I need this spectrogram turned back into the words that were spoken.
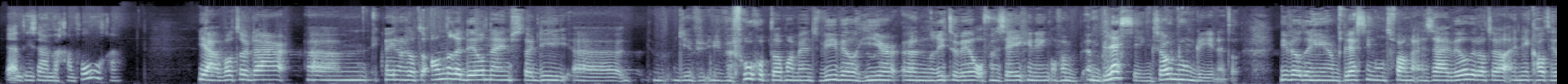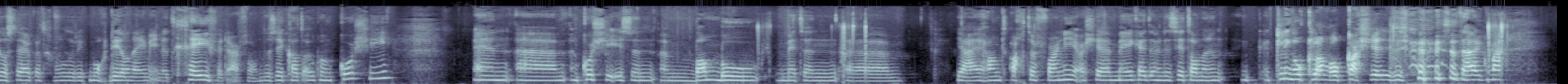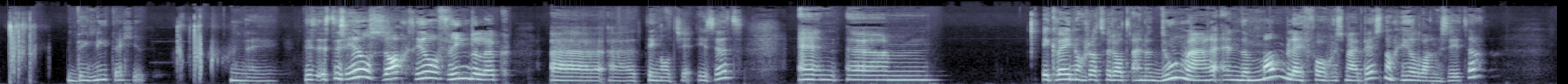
Ja, en die zijn we gaan volgen. Ja, wat er daar. ehm, ik weet nog dat de andere deelnemster die. eh, je, we vroegen op dat moment wie wil hier een ritueel of een zegening of een, een blessing, zo noemde je het. Wie wilde hier een blessing ontvangen en zij wilde dat wel. En ik had heel sterk het gevoel dat ik mocht deelnemen in het geven daarvan. Dus ik had ook een koshi. En ehm, een koshi is een, een bamboe met een. ehm, ja, hij hangt achter Fanny als je meekijkt. En er zit dan een klingelklangelkastje. Is het eigenlijk. Maar ik denk niet dat je. Nee. Het is, het is heel zacht, heel vriendelijk eh, tingeltje is het. En ehm, ik weet nog dat we dat aan het doen waren. En de man bleef volgens mij best nog heel lang zitten.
